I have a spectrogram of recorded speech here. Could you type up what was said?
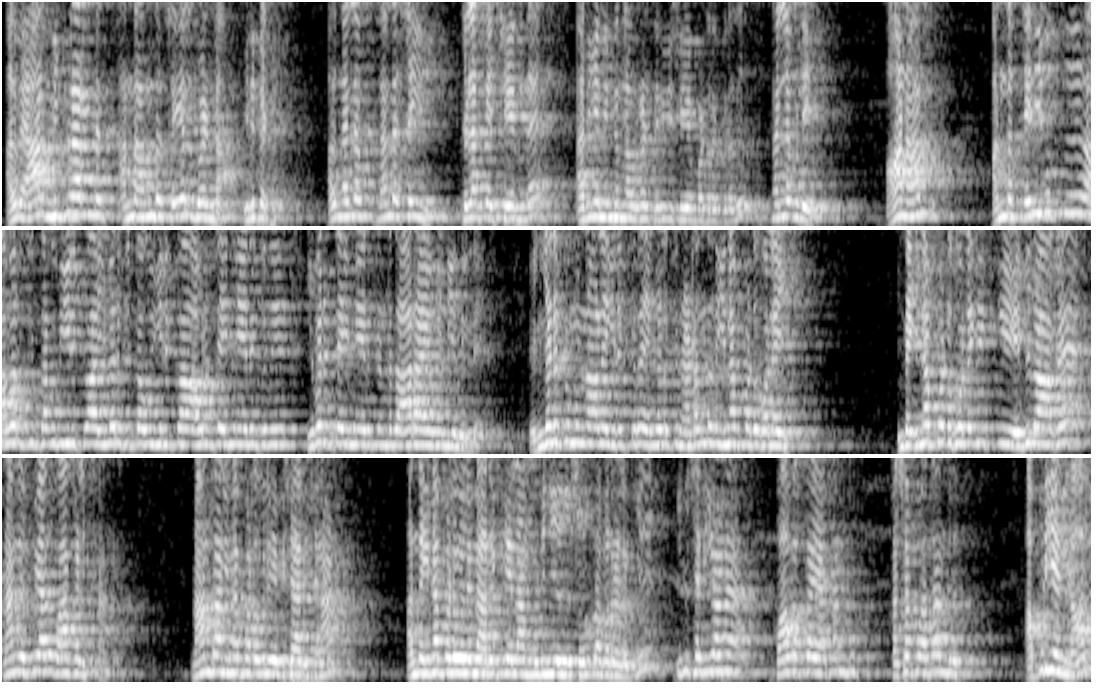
அதில் யார் நிற்கிறாருன்ற அந்த அந்த செயல் வேண்டாம். இருக்கட்டும். அது நல்ல நல்ல செய்தி. கிழக்கை சேர்ந்த அரியநீந்தன் அவர்கள் தெரிவு செய்யப்பட்டிருக்கிறது. நல்ல விடயம். ஆனால் அந்த தெரிவுக்கு அவருக்கு தகுதி இருக்கா? இவருக்கு தகுதி இருக்கா? அவர்கிட்ட என்ன இருக்குது? இவர்கிட்ட என்ன இருக்குன்றது ஆராய வேண்டியதில்லை. எங்களுக்கு முன்னால இருக்கிற எங்களுக்கு நடந்தது இனப்படுகொலை. இந்த இனப்படுகொலைக்கு எதிராக நாங்கள் எப்பயாவது வாக்களிச்சாங்க. நான் தான் இனப்படுகொலையை விசாரித்தேன். அந்த இனப்படுகொலையின் அறிக்கையெல்லாம் முடிஞ்சது சொல்றவர்களுக்கு இது சரியான பாவக்காயா தான் இருக்கு கசப்பா தான் இருக்கு. அப்படி என்றால்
